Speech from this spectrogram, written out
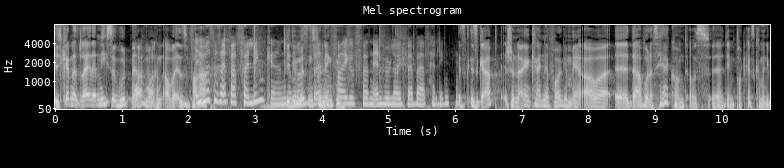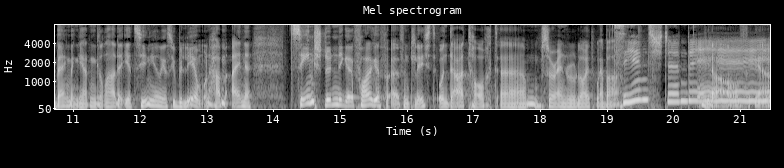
ich kann das leider nicht so gut nachmachen, aber es war. muss es einfach verlinken. Du Wir musst müssen es eine verlinken. Folge von Andrew Lloyd Webber verlinken. Es, es gab schon lange keine Folge mehr, aber äh, da, wo das herkommt aus äh, dem Podcast Comedy Bang Bang, die hatten gerade ihr zehnjähriges Jubiläum und haben eine zehnstündige Folge veröffentlicht und da taucht ähm, Sir Andrew Lloyd Webber. Zehnstündig. Wieder auf, ja.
